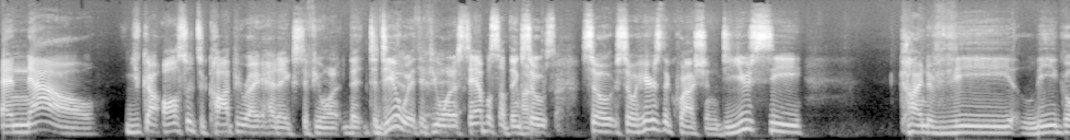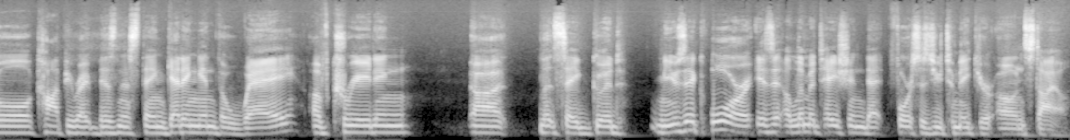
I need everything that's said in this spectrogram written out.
And now you've got all sorts of copyright headaches if you want that, to deal with if you want to sample something. So 100%. so so here's the question: Do you see kind of the legal copyright business thing getting in the way of creating, uh, let's say, good music, or is it a limitation that forces you to make your own style?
